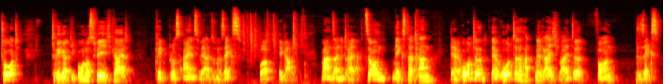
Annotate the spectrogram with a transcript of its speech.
tot. Triggert die Bonusfähigkeit, kriegt plus 1, wäre also eine 6. Boah, egal. Waren seine drei Aktionen. Nächster dran, der rote. Der rote hat eine Reichweite von 6.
